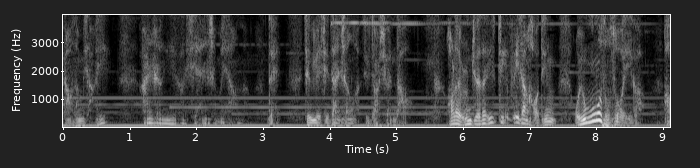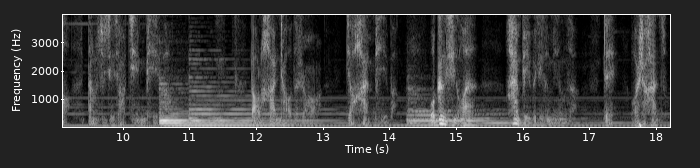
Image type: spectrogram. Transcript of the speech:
然后他们想，哎，安上一个弦什么样的？对，这个乐器诞生了，就叫弦套。后来有人觉得，哎，这个非常好听，我用木头做一个，好，当时就叫秦琵琶。到了汉朝的时候，叫汉琵琶。我更喜欢汉琵琶这个名字，对我是汉族。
